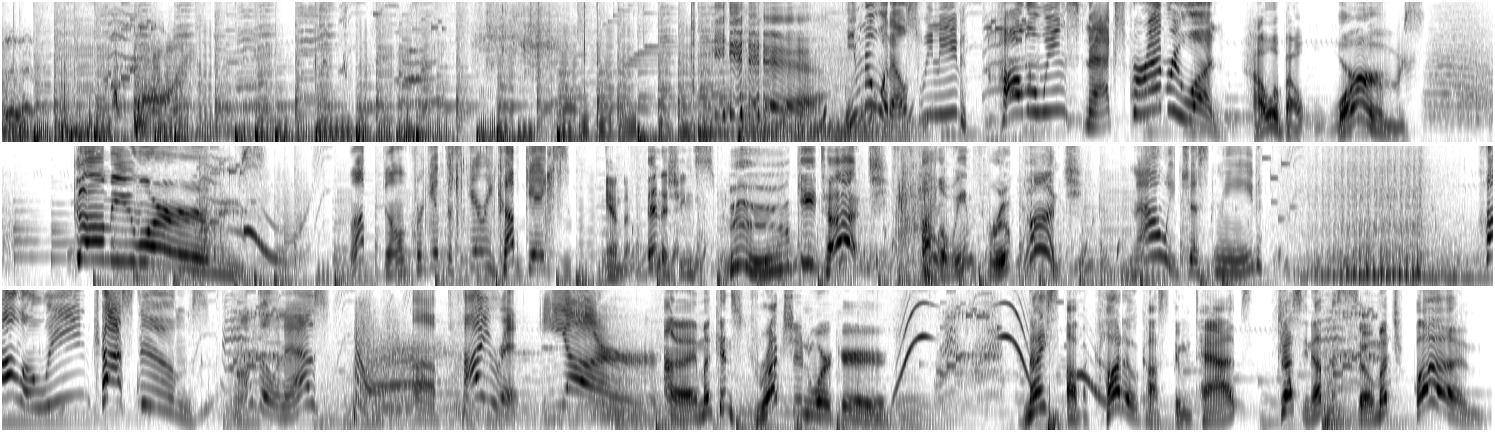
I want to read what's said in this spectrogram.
Yeah! You know what else we need? Halloween snacks for everyone. How about worms? Gummy worms! Oh, don't forget the scary cupcakes. And a finishing spooky touch Halloween fruit punch. Now we just need I'm going as a pirate. Yar! I'm a construction worker. Nice avocado costume, Tabs. Dressing up is so much fun.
